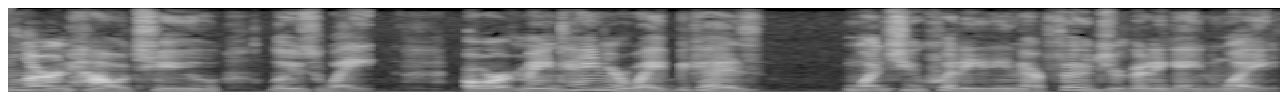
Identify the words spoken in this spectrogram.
learn how to lose weight or maintain your weight because once you quit eating their foods, you're going to gain weight.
